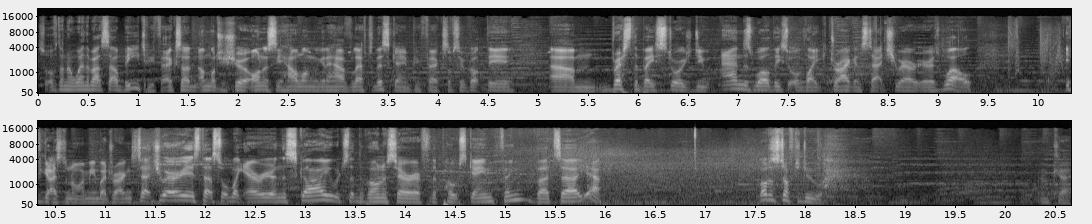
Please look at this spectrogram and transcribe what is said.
sort of don't know when about that'll be to be fair, because I'm not too sure honestly how long we're going to have left of this game to be fair, because obviously we've got the um, rest of the base story to do, and as well the sort of like dragon statue area as well. If you guys don't know what I mean by dragon statue area, it's that sort of like area in the sky, which is the bonus area for the post-game thing, but uh, yeah. A lot of stuff to do. Okay.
